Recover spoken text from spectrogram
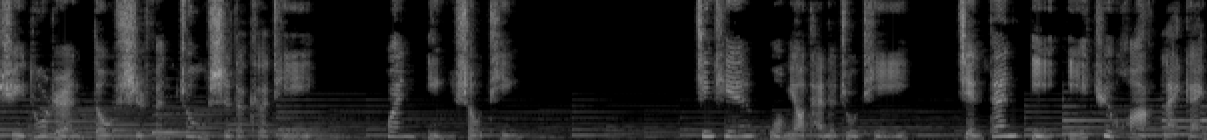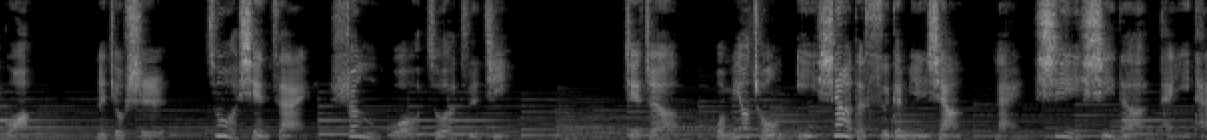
许多人都十分重视的课题。欢迎收听。今天我们要谈的主题，简单以一句话来概括，那就是做现在胜过做自己。接着，我们要从以下的四个面向来细细的谈一谈。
